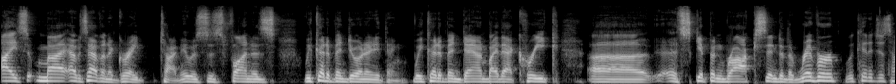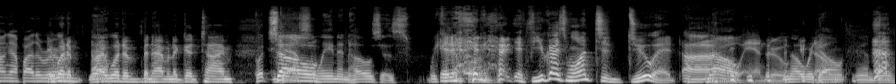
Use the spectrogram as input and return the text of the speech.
I s- my I was having a great time. It was as fun as we could have been doing anything. We could have been down by that creek, uh, uh, skipping rocks into the river. We could have just hung out by the river. would have. I would have been having a good time. Put so, gasoline in hoses. We could have if you guys want to do it, uh, No, Andrew. No, we don't, Andrew.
